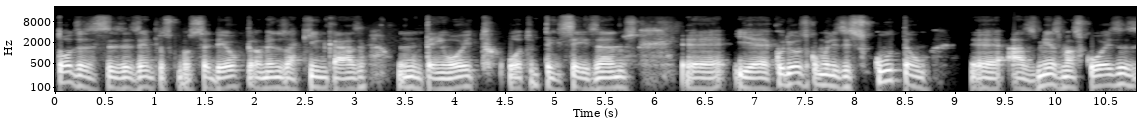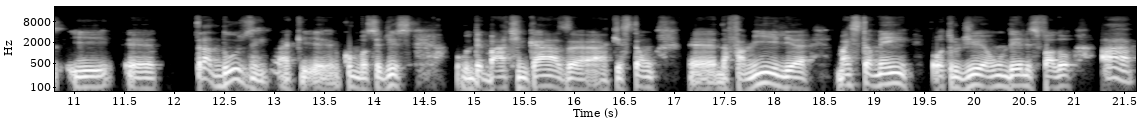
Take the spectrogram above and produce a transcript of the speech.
todos esses exemplos que você deu, pelo menos aqui em casa, um tem oito, outro tem seis anos, é, e é curioso como eles escutam é, as mesmas coisas e é, traduzem, aqui, como você disse, o debate em casa, a questão é, da família, mas também, outro dia, um deles falou: Ah,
